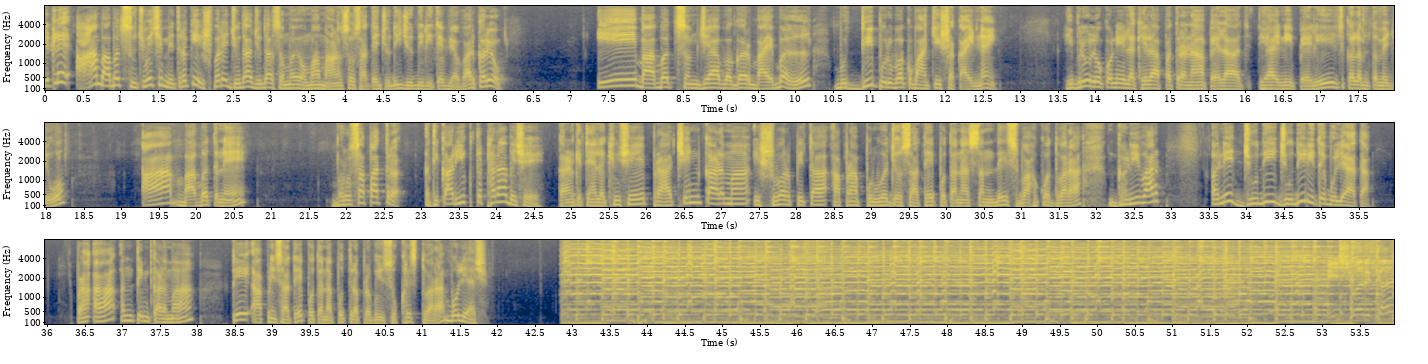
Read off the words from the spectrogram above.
એટલે આ બાબત સૂચવે છે મિત્ર કે ઈશ્વરે જુદા જુદા સમયોમાં માણસો સાથે જુદી જુદી રીતે વ્યવહાર કર્યો. એ બાબત સમજ્યા વગર બાઇબલ બુદ્ધિપૂર્વક વાંચી શકાય નહીં. હિબ્રુ લોકોને લખેલા પત્રના પહેલા અધ્યાયની પહેલી જ કલમ તમે જુઓ. આ બાબતને ભરોસાપાત્ર અધિકારયુક્ત ઠરાવે છે. કારણ કે ત્યાં લખ્યું છે, પ્રાચીન કાળમાં ઈશ્વર પિતા આપણા પૂર્વજો સાથે પોતાના સંદેશ વાહકો દ્વારા ઘણીવાર અને જુદી જુદી રીતે બોલ્યા હતા. પણ આ અંતિમ કાળમાં તે આપણી સાથે પોતાના પુત્ર પ્રભુ ઈસુ ખ્રિસ્ત દ્વારા બોલ્યા છે. ઈશ્વર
